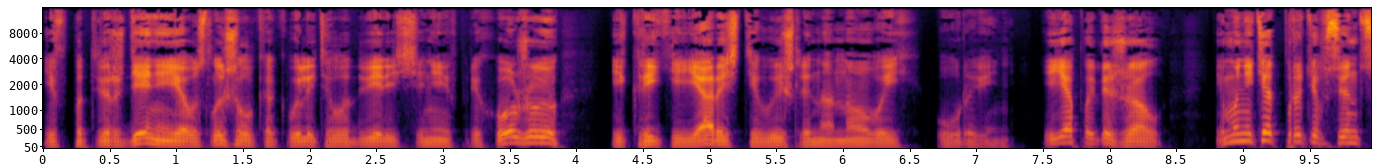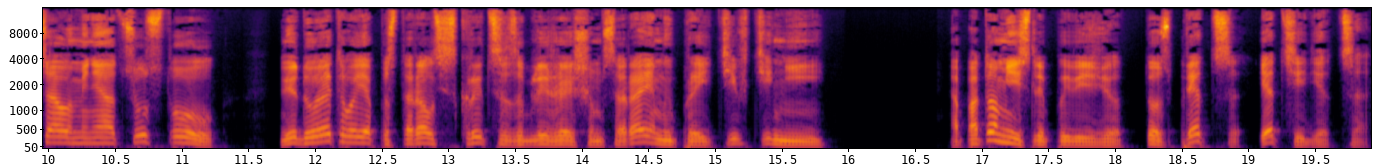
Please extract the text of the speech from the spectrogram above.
И в подтверждение я услышал, как вылетела дверь из синей в прихожую, и крики ярости вышли на новый уровень. И я побежал. Иммунитет против свинца у меня отсутствовал. Ввиду этого я постарался скрыться за ближайшим сараем и пройти в тени. А потом, если повезет, то спрятаться и отсидеться.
